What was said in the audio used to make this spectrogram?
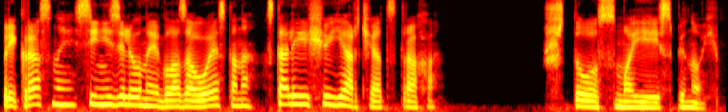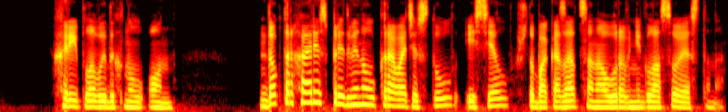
Прекрасные сине зеленые глаза Уэстона стали еще ярче от страха. «Что с моей спиной?» — хрипло выдохнул он. Доктор Харрис придвинул к кровати стул и сел, чтобы оказаться на уровне глаз Эстона.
